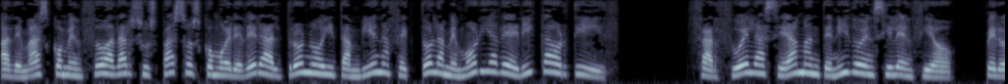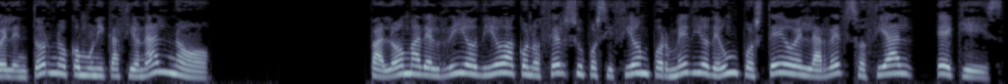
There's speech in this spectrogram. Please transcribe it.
Además comenzó a dar sus pasos como heredera al trono y también afectó la memoria de Erika Ortiz. Zarzuela se ha mantenido en silencio, pero el entorno comunicacional no. Paloma del Río dio a conocer su posición por medio de un posteo en la red social, X.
